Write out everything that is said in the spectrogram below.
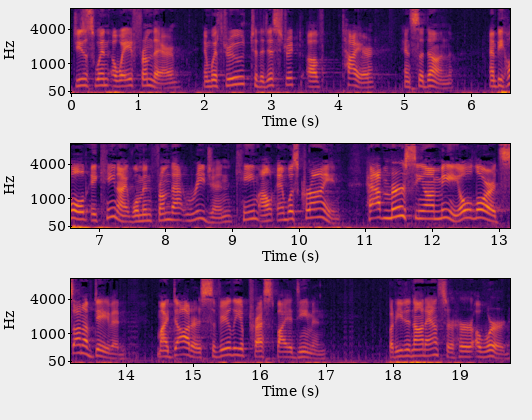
Jesus went away from there and withdrew to the district of Tyre and Sidon. And behold, a Canaanite woman from that region came out and was crying, Have mercy on me, O Lord, son of David. My daughter is severely oppressed by a demon. But he did not answer her a word.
